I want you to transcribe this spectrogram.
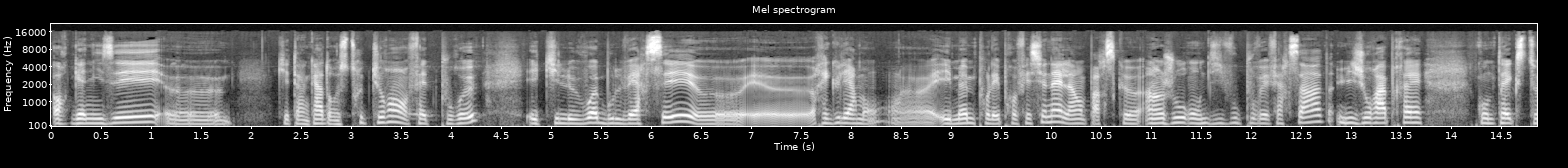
organisé qui est un cadre structurant en fait pour eux et qui le voient bouleverser euh, euh, régulièrement euh, et même pour les professionnels hein, parce qu'un jour on dit vous pouvez faire ça huit jours après contexte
